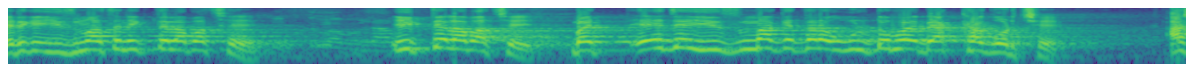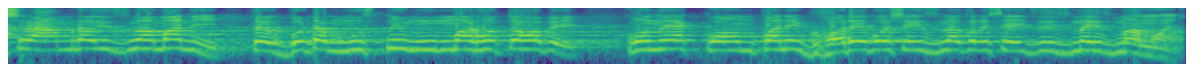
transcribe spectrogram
এটাকে ইজমা আছে না আছে? ইকতেলাফ আছে। ভাই, এই যে ইজমাকে তারা উল্টোভাবে ব্যাখ্যা করছে। আসলে আমরাও ইজমা মানি, তো গোটা মুসলিম উম্মার হতে হবে। কোনো এক কোম্পানি ঘরে বসে ইজমা করে সেই ইজমা ইজমা নয়।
